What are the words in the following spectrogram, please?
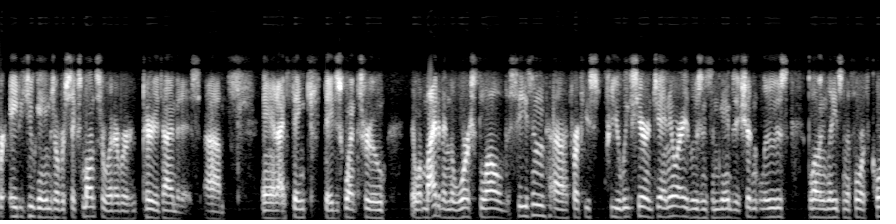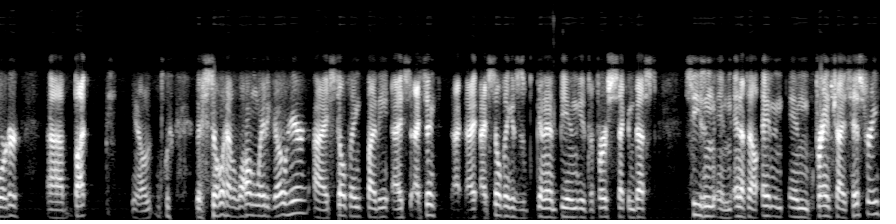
for 82 games over six months or whatever period of time it is. Um, and I think they just went through what might have been the worst lull of the season uh, for a few few weeks here in January, losing some games they shouldn't lose, blowing leads in the fourth quarter. Uh, but you know, they still have a long way to go here. I still think by the I, I think I, I still think this is going to be in the first second best season in NFL in, in franchise history.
